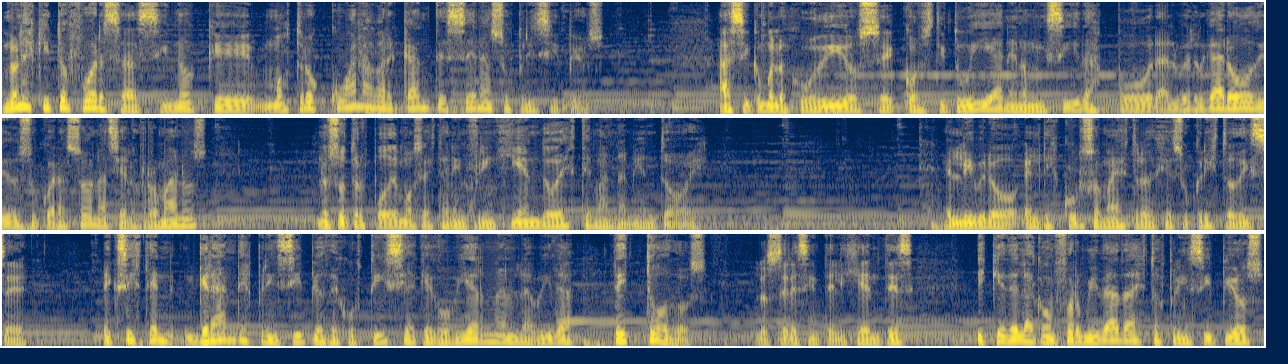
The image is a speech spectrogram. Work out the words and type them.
No les quitó fuerzas, sino que mostró cuán abarcantes eran sus principios. Así como los judíos se constituían en homicidas por albergar odio en su corazón hacia los romanos, nosotros podemos estar infringiendo este mandamiento hoy. El libro El discurso maestro de Jesucristo dice, existen grandes principios de justicia que gobiernan la vida de todos los seres inteligentes y que de la conformidad a estos principios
